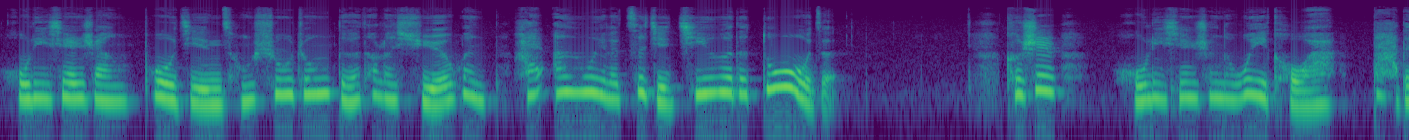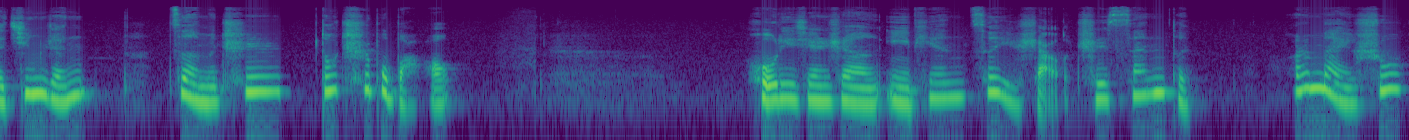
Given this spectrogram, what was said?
狐狸先生不仅从书中得到了学问，还安慰了自己饥饿的肚子。可是，狐狸先生的胃口啊大的惊人，怎么吃？都吃不饱。狐狸先生一天最少吃三顿，而买书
